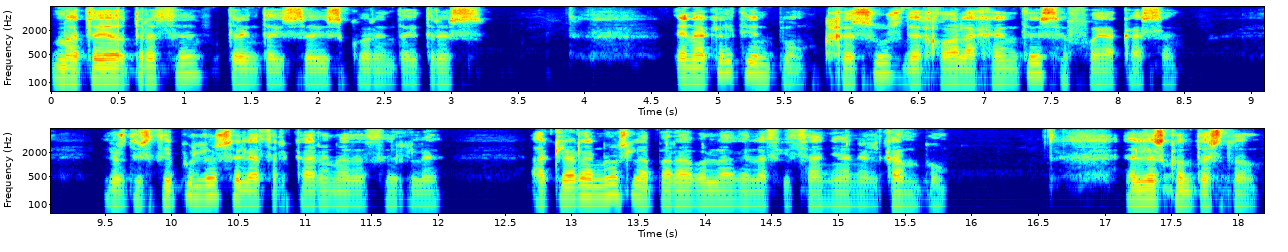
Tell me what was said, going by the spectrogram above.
Mateo 13, 36, 43. En aquel tiempo Jesús dejó a la gente y se fue a casa. Los discípulos se le acercaron a decirle, acláranos la parábola de la cizaña en el campo. Él les contestó,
